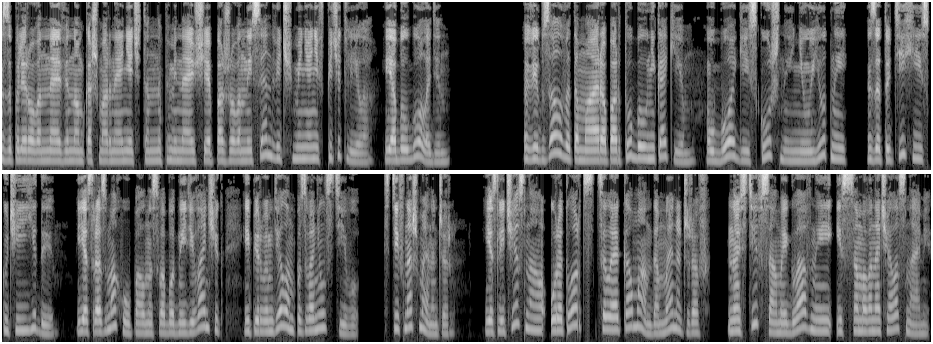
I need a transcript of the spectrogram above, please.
Заполированное вином кошмарное нечто, напоминающее пожеванный сэндвич, меня не впечатлило. Я был голоден. Вип-зал в этом аэропорту был никаким. Убогий, скучный, неуютный, зато тихий и с кучей еды. Я с размаху упал на свободный диванчик и первым делом позвонил Стиву. Стив наш менеджер. Если честно, у Red Lords целая команда менеджеров, но Стив самый главный и с самого начала с нами.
